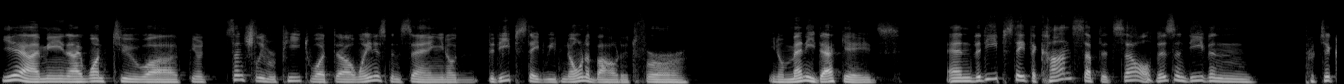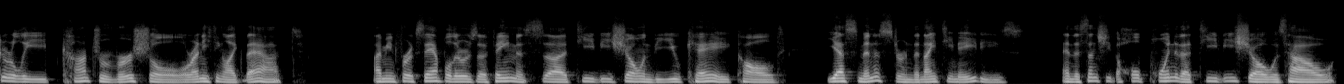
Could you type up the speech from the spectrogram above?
Yeah, I mean, I want to, uh, you know, essentially repeat what uh, Wayne has been saying. You know, the deep state, we've known about it for, you know, many decades. And the deep state, the concept itself isn't even particularly controversial or anything like that. I mean, for example, there was a famous uh, TV show in the UK called Yes Minister in the 1980s. And essentially, the whole point of that TV show was how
